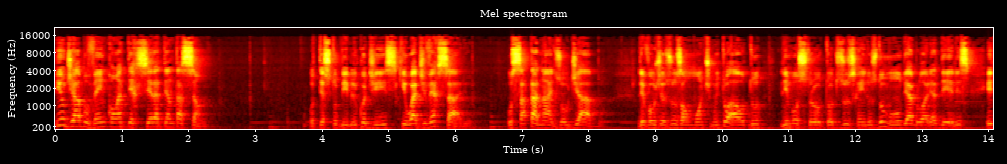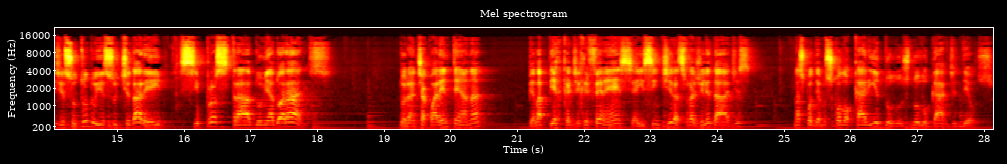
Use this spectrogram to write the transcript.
E o diabo vem com a terceira tentação. O texto bíblico diz que o adversário, o Satanás ou o diabo, levou Jesus a um monte muito alto, lhe mostrou todos os reinos do mundo e a glória deles, e disse: Tudo isso te darei se prostrado me adorares. Durante a quarentena, pela perca de referência e sentir as fragilidades, nós podemos colocar ídolos no lugar de Deus.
